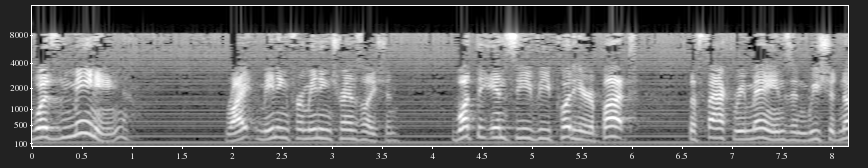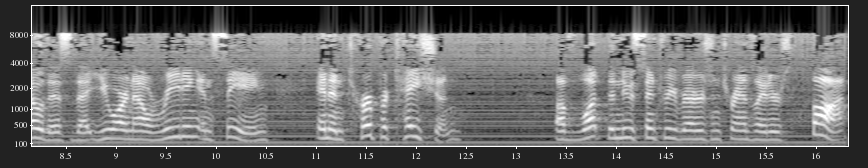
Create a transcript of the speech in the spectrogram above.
was meaning right? Meaning for meaning translation. What the NCV put here. But the fact remains, and we should know this, that you are now reading and seeing an interpretation of what the New Century Version translators thought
